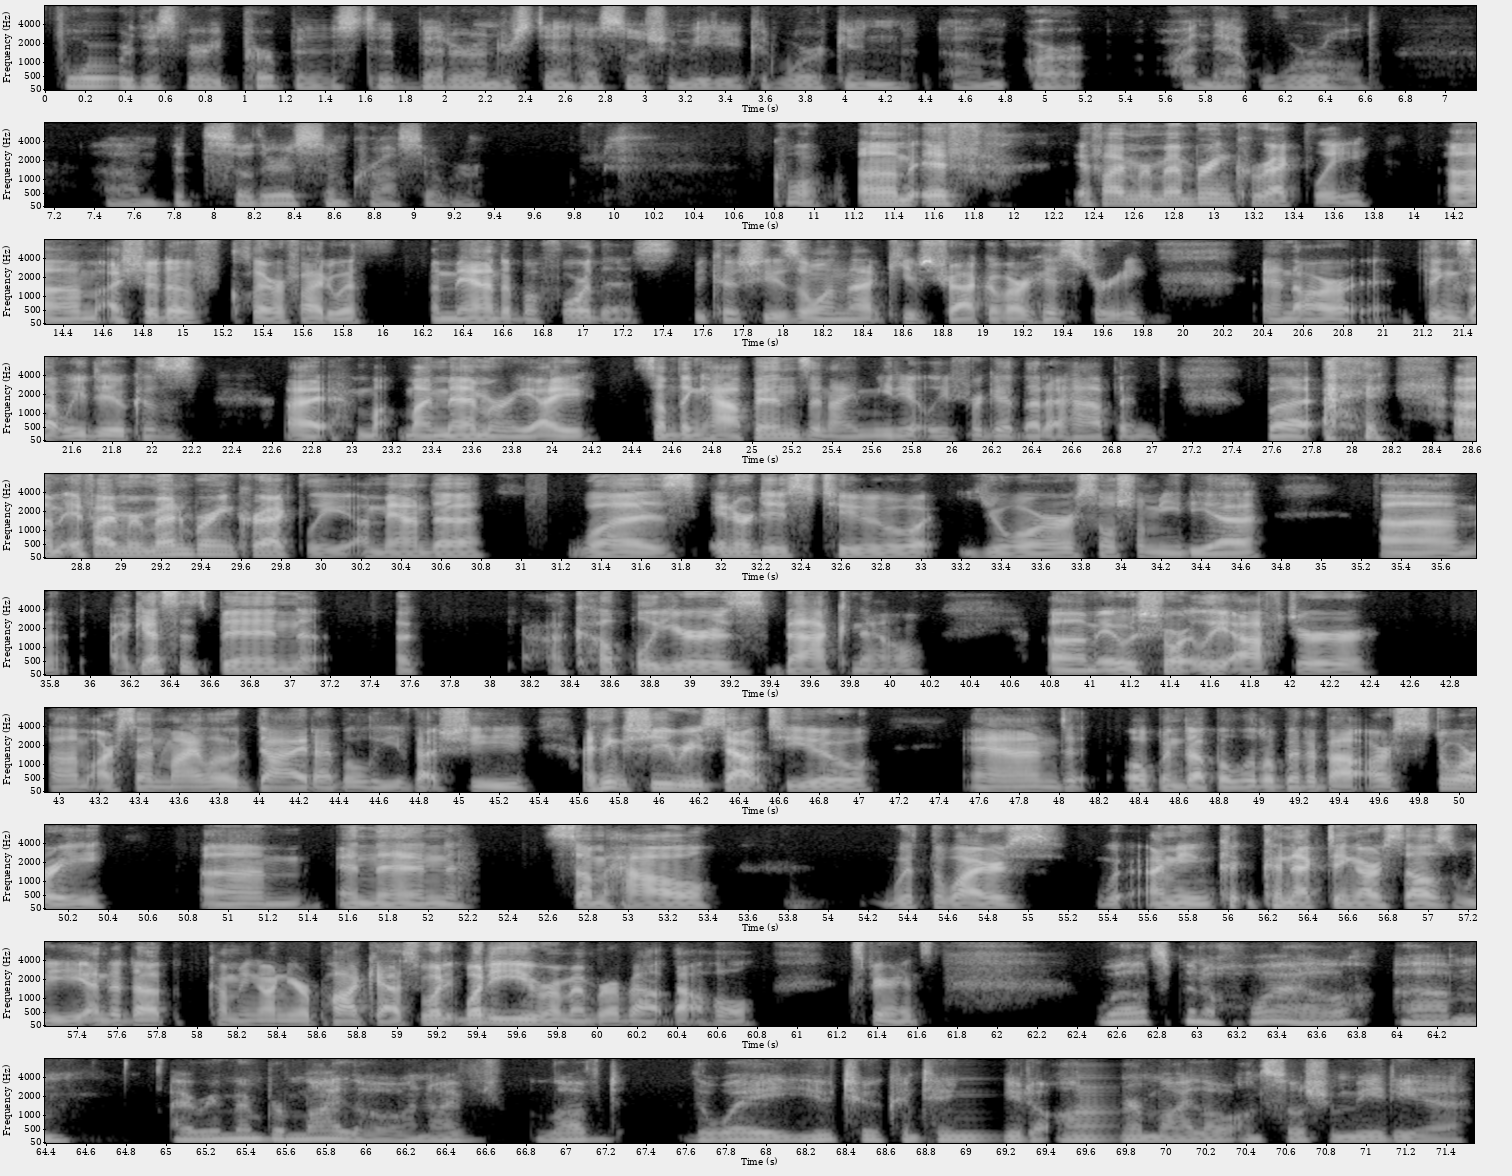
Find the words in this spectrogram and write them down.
for this very purpose to better understand how social media could work in um, our on that world. Um, but so there is some crossover. Cool. Um, if if I'm remembering correctly, um, I should have clarified with Amanda before this because she's the one that keeps track of our history and our things that we do. Because I my, my memory, I something happens and I immediately forget that it happened. But um, if I'm remembering correctly, Amanda was introduced to your social media. Um, I guess it's been a, a couple years back now. Um, it was shortly after um, our son Milo died, I believe that she, I think she reached out to you and opened up a little bit about our story. Um, and then somehow with the wires, I mean, c- connecting ourselves, we ended up coming on your podcast. What, what do you remember about that whole experience? Well, it's been a while. Um, I remember Milo, and I've loved the way you two continue to honor Milo on social media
